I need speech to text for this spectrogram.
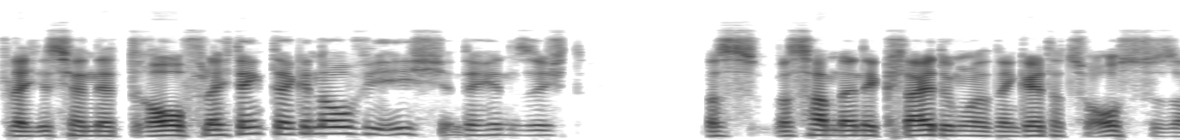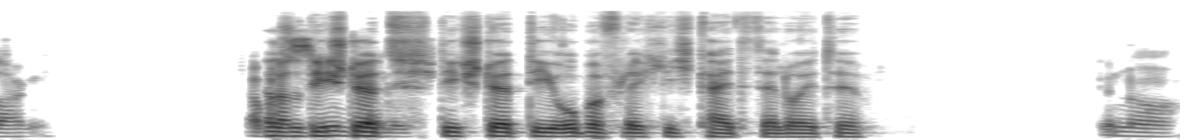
Vielleicht ist er nett drauf. Vielleicht denkt er genau wie ich in der Hinsicht. Was was haben deine Kleidung oder dein Geld dazu auszusagen?“ Aber Also das dich stört nicht. dich stört die Oberflächlichkeit der Leute. Genau.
